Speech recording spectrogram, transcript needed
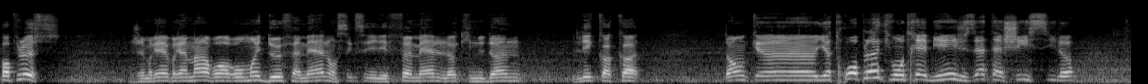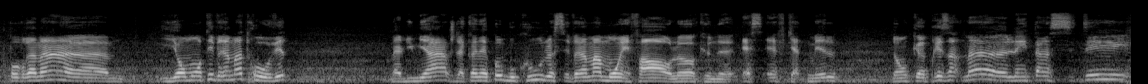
pas plus. J'aimerais vraiment avoir au moins deux femelles. On sait que c'est les femelles qui nous donnent les cocottes. Donc, euh, il y a trois plants qui vont très bien. Je les ai attachés ici, là. Pour vraiment... Euh, ils ont monté vraiment trop vite. Ma lumière, je la connais pas beaucoup. C'est vraiment moins fort là qu'une SF4000. Donc, euh, présentement, l'intensité...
